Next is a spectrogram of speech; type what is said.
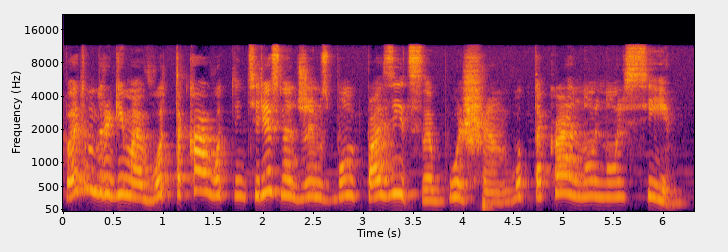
Поэтому, дорогие мои, вот такая вот интересная Джеймс Бонд позиция больше, вот такая 007.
